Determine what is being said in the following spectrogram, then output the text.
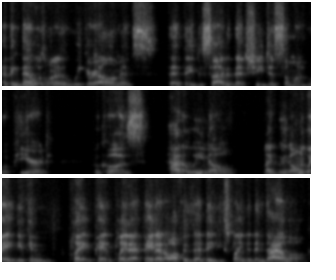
I think that was one of the weaker elements that they decided that she just someone who appeared because how do we know? Like the only way you can play pay, play that pay that off is that they explained it in dialogue,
